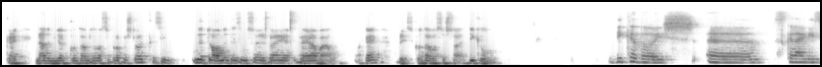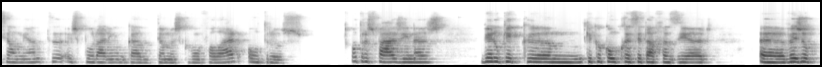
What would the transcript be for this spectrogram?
Okay? Nada melhor que contarmos a nossa própria história, porque assim, naturalmente, as emoções vêm, vêm à baila. Ok? Por isso, contar a vossa história. Dica 1. Dica 2, uh, se calhar inicialmente explorarem um bocado de temas que vão falar, outros, outras páginas, ver o que é que, um, que, é que a concorrência está a fazer, uh, vejam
